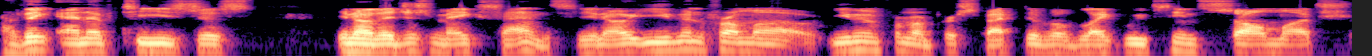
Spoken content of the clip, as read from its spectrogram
I think NFTs just you know they just make sense you know even from a even from a perspective of like we've seen so much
